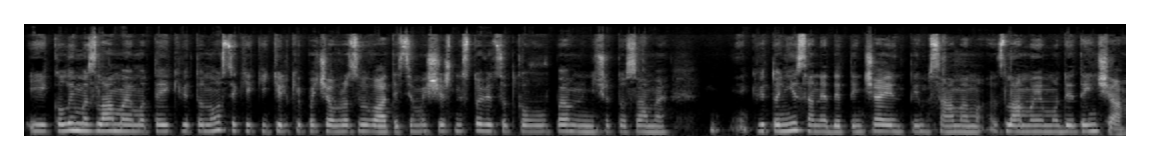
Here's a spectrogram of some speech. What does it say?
І коли ми зламаємо той квітоносик, який тільки почав розвиватися, ми ще ж не 100% впевнені, що то саме квітоніс, а не дитинча, і тим самим зламуємо дитинча.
